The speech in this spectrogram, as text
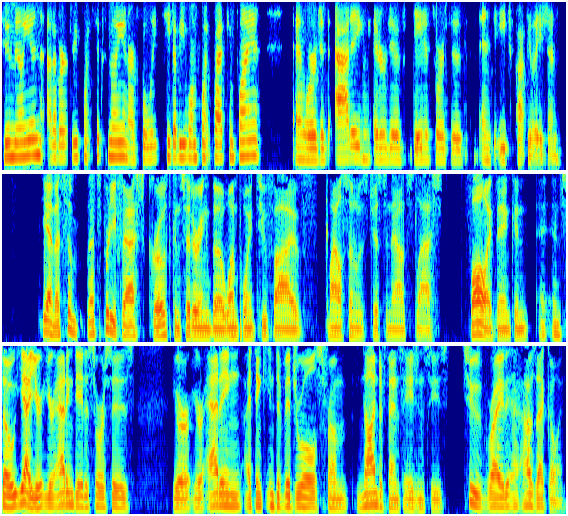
2 million out of our 3.6 million are fully TW 1.5 compliant and we're just adding iterative data sources into each population. Yeah, that's some that's pretty fast growth considering the 1.25 milestone was just announced last fall, I think. And and so yeah, you're you're adding data sources, you're you're adding I think individuals from non-defense agencies too, right? How's that going?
